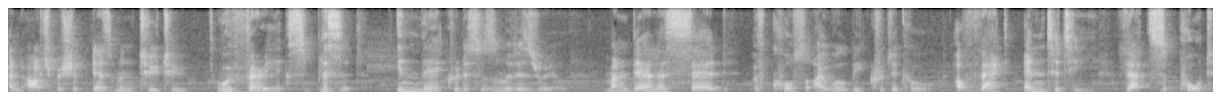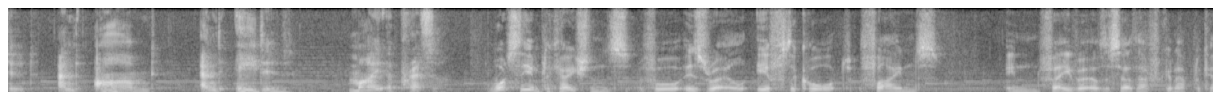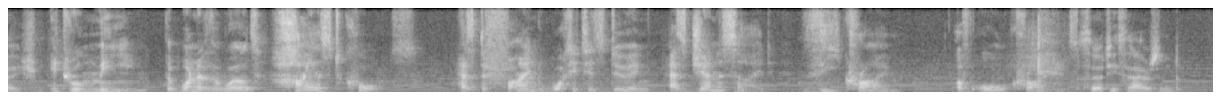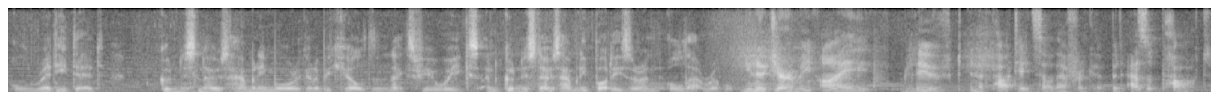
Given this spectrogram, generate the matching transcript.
and Archbishop Desmond Tutu were very explicit in their criticism of Israel. Mandela said, Of course, I will be critical of that entity that supported and armed and aided my oppressor. What's the implications for Israel if the court finds in favour of the South African application? It will mean that one of the world's highest courts has defined what it is doing as genocide, the crime of all crimes. 30,000 already dead. Goodness knows how many more are going to be killed in the next few weeks, and goodness knows how many bodies are in all that rubble. You know, Jeremy, I lived in apartheid South Africa, but as a part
